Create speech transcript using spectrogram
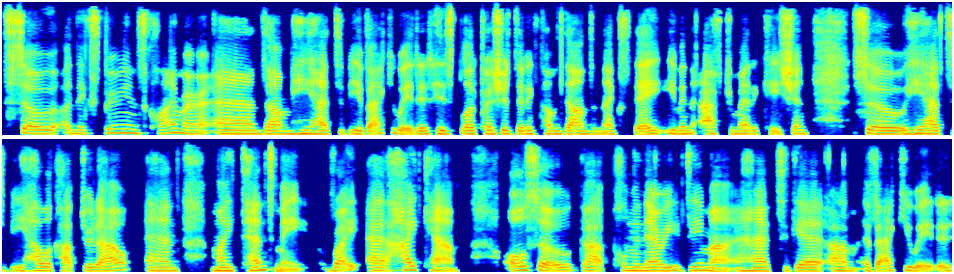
So, an experienced climber, and um, he had to be evacuated. His blood pressure didn't come down the next day, even after medication. So, he had to be helicoptered out. And my tent mate, right at high camp, also got pulmonary edema and had to get um, evacuated.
